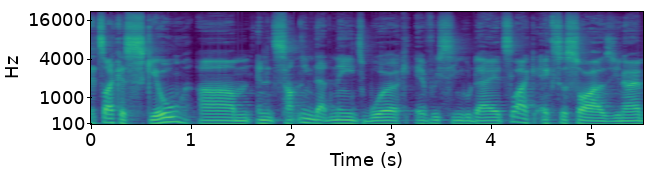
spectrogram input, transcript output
it's like a skill, um, and it's something that needs work every single day. It's like exercise. You know,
